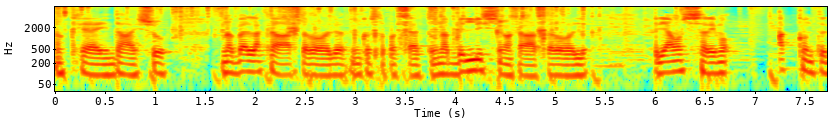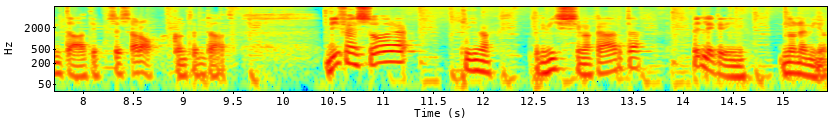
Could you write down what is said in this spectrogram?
Ok, dai, su. Una bella carta voglio in questo pacchetto, una bellissima carta voglio. Vediamo se saremo accontentati, se sarò accontentato. Difensore, prima primissima carta, Pellegrini, non è mio.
